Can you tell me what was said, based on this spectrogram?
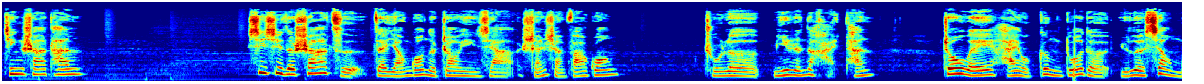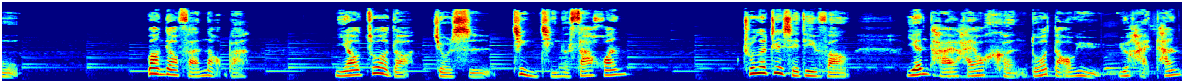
金沙滩，细细的沙子在阳光的照映下闪闪发光。除了迷人的海滩，周围还有更多的娱乐项目。忘掉烦恼吧，你要做的就是尽情的撒欢。除了这些地方。烟台还有很多岛屿与海滩，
